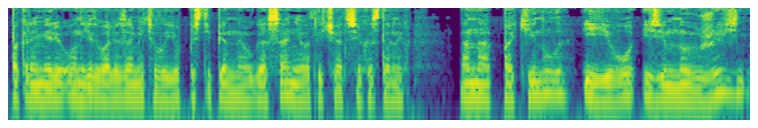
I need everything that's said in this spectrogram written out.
по крайней мере, он едва ли заметил ее постепенное угасание, в отличие от всех остальных, она покинула и его, и земную жизнь.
